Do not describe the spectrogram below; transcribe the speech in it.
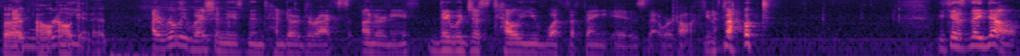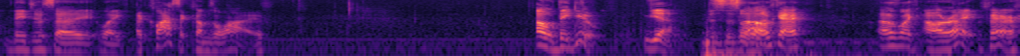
but I I'll, I'll get it. I really wish in these Nintendo Directs underneath they would just tell you what the thing is that we're talking about. because they don't. They just say like a classic comes alive. Oh, they do. Yeah, this is a Oh, okay. I was like, all right, fair.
